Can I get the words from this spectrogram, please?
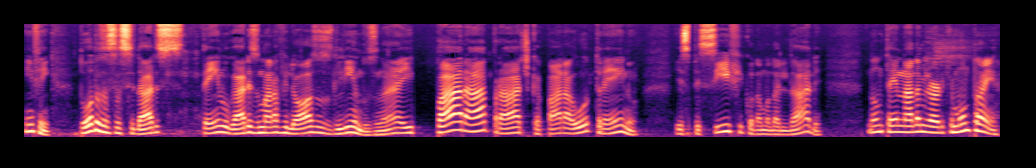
Enfim, todas essas cidades têm lugares maravilhosos, lindos, né? E para a prática, para o treino específico da modalidade, não tem nada melhor do que montanha.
